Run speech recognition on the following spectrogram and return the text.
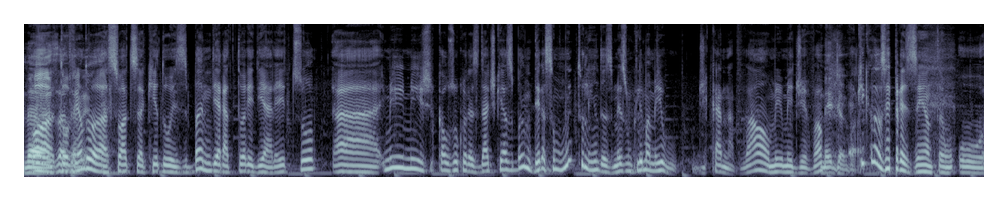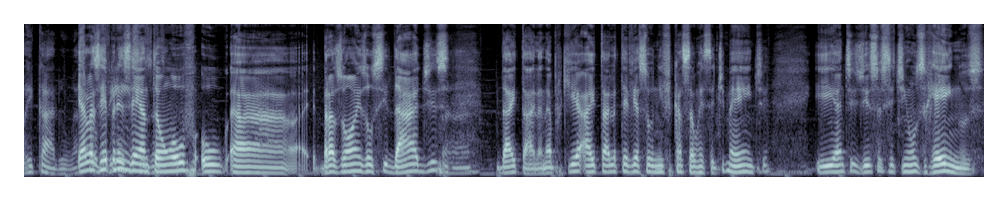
Não, Ó, tô exatamente. vendo as fotos aqui do Sbandieratore di Arezzo. Ah, me, me causou curiosidade que as bandeiras são muito lindas mesmo, um clima meio de carnaval, meio medieval. Medieval. O que, que elas representam, o Ricardo? As Elas províncias, representam ou, ou ah, brasões ou cidades Aham. da Itália, né? Porque a Itália teve essa unificação recentemente e antes disso se tinham os reinos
